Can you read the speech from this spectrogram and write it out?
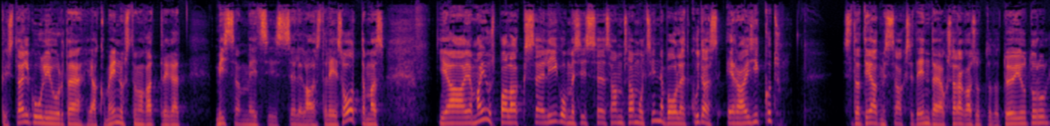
kristallkuuli juurde ja hakkame ennustama Katriga, et mis on meid siis sellel aastal ees ootamas. ja, ja maiuspalaks liigume siis samm-sammult sinnapoole, et kuidas eraisikud seda teadmist saaksid enda jaoks ära kasutada tööjõuturul.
